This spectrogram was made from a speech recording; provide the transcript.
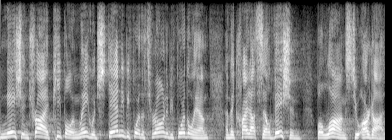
nation, tribe, people, and language standing before the throne and before the Lamb, and they cried out, Salvation belongs to our God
